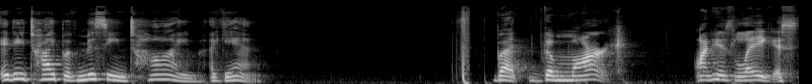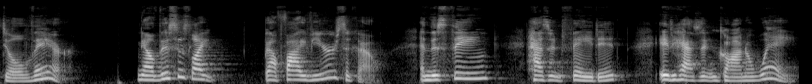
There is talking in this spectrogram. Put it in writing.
any type of missing time again. But the mark on his leg is still there. Now, this is like about five years ago. And this thing hasn't faded, it hasn't gone away.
